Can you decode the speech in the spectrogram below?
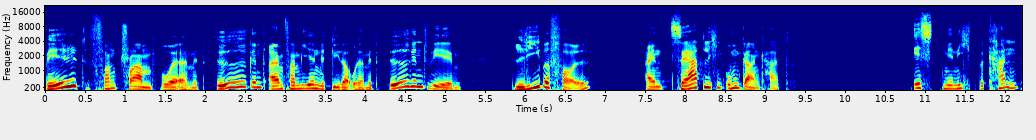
Bild von Trump, wo er mit irgendeinem Familienmitglieder oder mit irgendwem liebevoll einen zärtlichen Umgang hat, ist mir nicht bekannt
